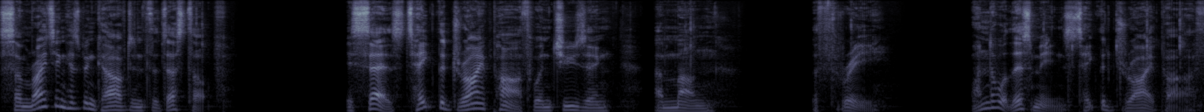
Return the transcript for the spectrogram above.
Some writing has been carved into the desktop. It says, take the dry path when choosing among the three. Wonder what this means. Take the dry path.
